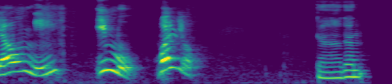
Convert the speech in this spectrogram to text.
야옹이 임무 완료. 따단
